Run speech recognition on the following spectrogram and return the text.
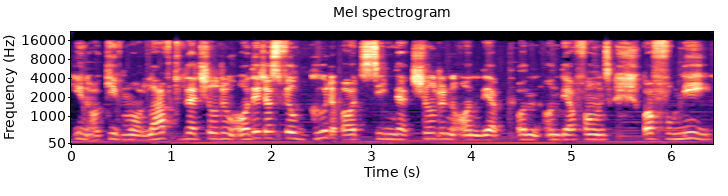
you know, give more love to their children or they just feel good about seeing their children on their on, on their phones. But for me,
